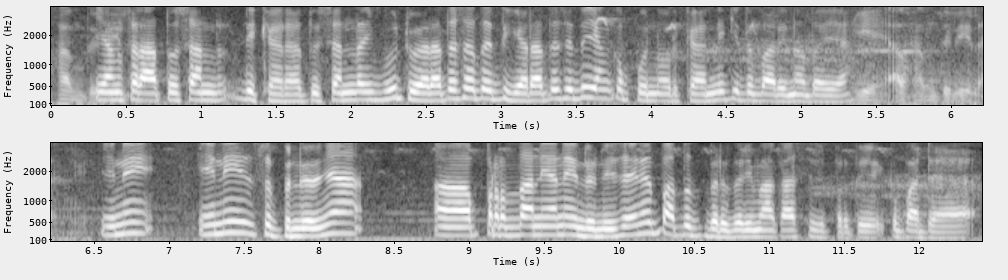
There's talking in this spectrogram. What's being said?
Alhamdulillah. Yang seratusan, tiga ratusan ribu, dua ratus atau tiga ratus itu yang kebun organik itu Pak Rinoto ya. Iya, alhamdulillah. Ini ini sebenarnya eh, pertanian Indonesia ini patut berterima kasih seperti kepada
